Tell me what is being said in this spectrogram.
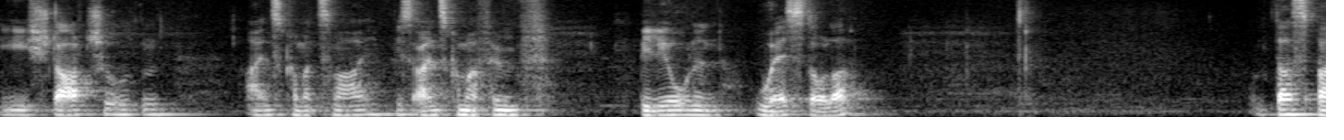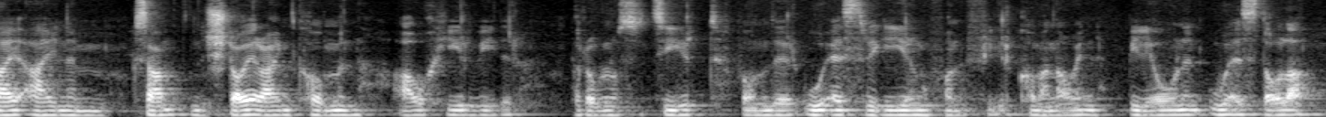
die Staatsschulden 1,2 bis 1,5 Billionen US-Dollar. Und das bei einem gesamten Steuereinkommen auch hier wieder prognostiziert von der US-Regierung von 4,9 Billionen US-Dollar.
